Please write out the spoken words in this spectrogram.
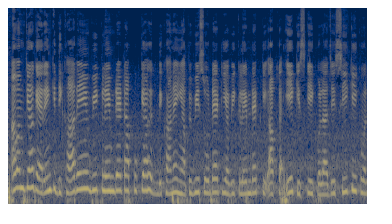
अब हम क्या कह रहे हैं कि दिखा रहे हैं वी क्लेम डेट आपको क्या दिखाना है? यहाँ पे वी सो डेट या वी क्लेम डेट कि आपका ए किसके इक्वल आ जाए सी के इक्वल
